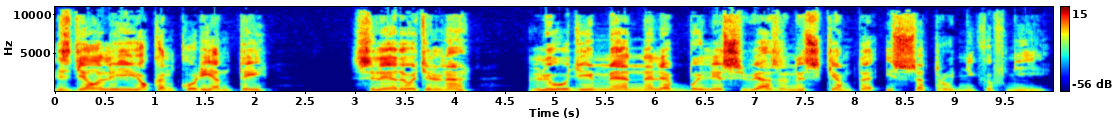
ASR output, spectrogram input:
сделали ее конкуренты. Следовательно, Люди Меннеля были связаны с кем-то из сотрудников НИИ.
